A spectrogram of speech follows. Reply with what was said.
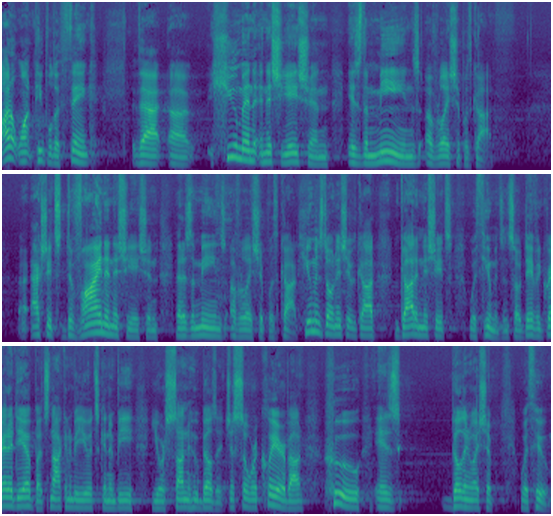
I don't want people to think that uh, human initiation is the means of relationship with God. Uh, actually, it's divine initiation that is the means of relationship with God. Humans don't initiate with God, God initiates with humans. And so, David, great idea, but it's not going to be you, it's going to be your son who builds it. Just so we're clear about who is building relationship with who.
